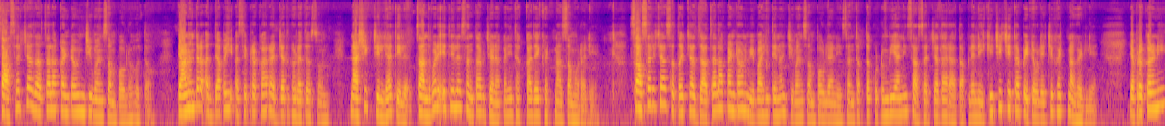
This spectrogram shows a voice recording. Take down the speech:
सासरच्या जाचाला कंटाळून जीवन संपवलं होतं. त्यानंतर अद्यापही असे प्रकार राज्यात घडत असून नाशिक जिल्ह्यातील चांदवड येथील संतापजनक आणि धक्कादायक घटना समोर आली आहे. सासरच्या सततच्या जाचाला कंटाळून विवाहितेनं जीवन संपवल्याने संतप्त कुटुंबियांनी सासरच्या दारात आपल्या लेखीची चिता पेटवल्याची घटना घडली आहे. या प्रकरणी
